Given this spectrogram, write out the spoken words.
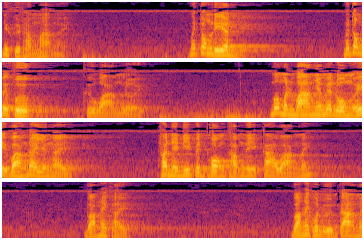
นี่คือธรรมะไง ไม่ต้องเรียน ไม่ต้องไปฝึก คือวางเลย เมื่อมันวางยังไม่ลง เฮ้ย วางได้ยังไง ถ้าในนี้เป็นทองคำนี่กล้าวางไหม วางให้ใคร วางให้คนอื่นกล้าไหม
